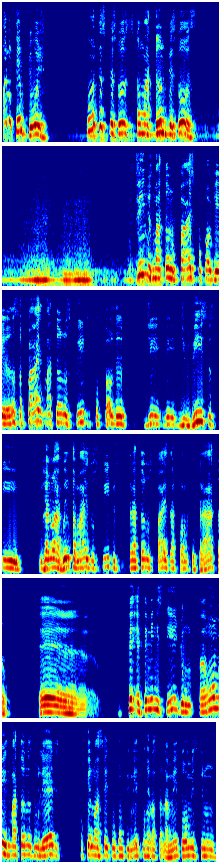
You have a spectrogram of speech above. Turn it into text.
olha o tempo de hoje. Quantas pessoas estão matando pessoas? Filhos matando pais por causa de herança, pais matando os filhos por causa de, de, de vícios que já não aguenta mais os filhos tratando os pais da forma que tratam. É, é feminicídio, homens matando as mulheres porque não aceitam o rompimento do relacionamento, homens que não,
